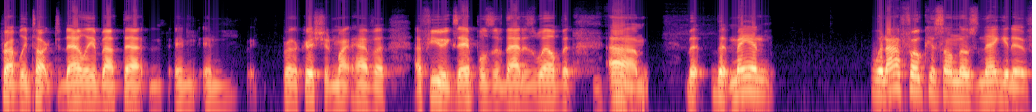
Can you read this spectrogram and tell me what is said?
probably talk to Natalie about that, and, and, and Brother Christian might have a, a few examples of that as well. But Mhm. um, but but man, when I focus on those negative,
